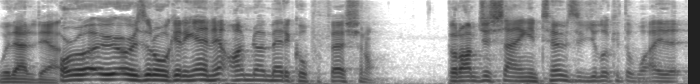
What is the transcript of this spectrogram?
without a doubt. or, or is it all getting? And I'm no medical professional, but I'm just saying in terms of you look at the way that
